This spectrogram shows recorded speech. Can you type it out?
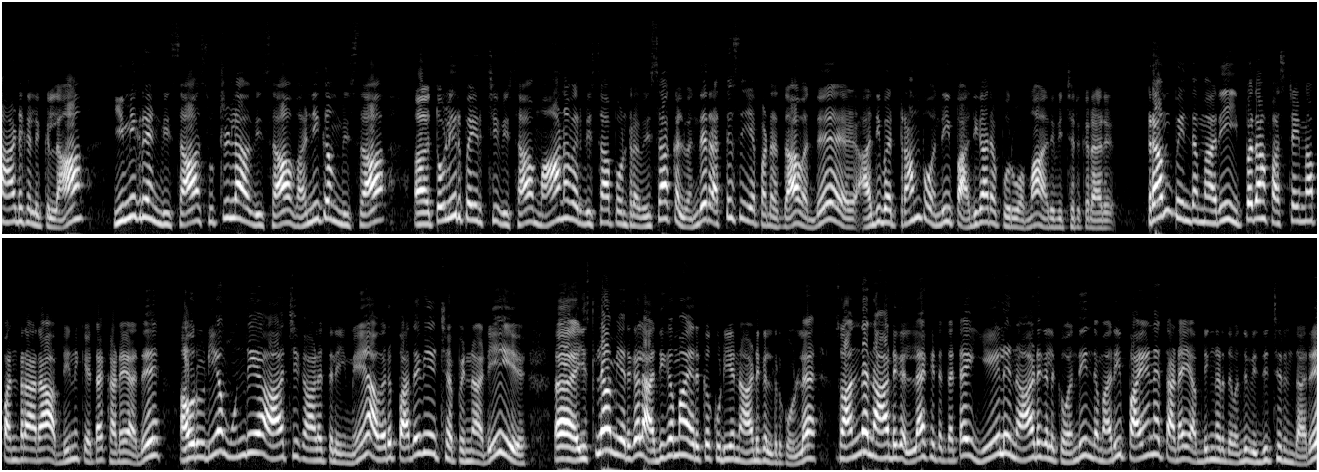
நாடுகளுக்கெல்லாம் இமிகிரண்ட் விசா சுற்றுலா விசா வணிகம் விசா தொழிற்பயிற்சி விசா மாணவர் விசா போன்ற விசாக்கள் வந்து ரத்து செய்யப்படுறதா வந்து அதிபர் ட்ரம்ப் வந்து இப்போ அதிகாரப்பூர்வமாக அறிவிச்சிருக்கிறாரு. ட்ரம்ப் இந்த மாதிரி இப்போ தான் ஃபர்ஸ்ட் டைமாக பண்ணுறாரா அப்படின்னு கேட்டால் கிடையாது. அவருடைய முந்தைய ஆட்சி காலத்திலையுமே அவர் பதவியேற்ற பின்னாடி இஸ்லாமியர்கள் அதிகமாக இருக்கக்கூடிய நாடுகள் இருக்கும்ல. ஸோ அந்த நாடுகள்ல கிட்டத்தட்ட ஏழு நாடுகளுக்கு வந்து இந்த மாதிரி பயண தடை அப்படிங்கிறத வந்து விதிச்சிருந்தார்.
